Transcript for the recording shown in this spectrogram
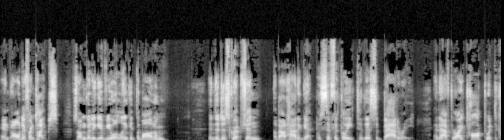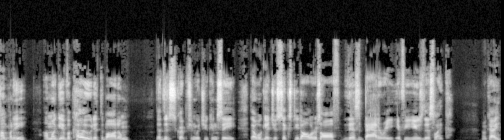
and all different types. So I'm going to give you a link at the bottom in the description about how to get specifically to this battery. And after I talked with the company, I'm going to give a code at the bottom the description, which you can see, that will get you $60 off this battery if you use this link. Okay.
